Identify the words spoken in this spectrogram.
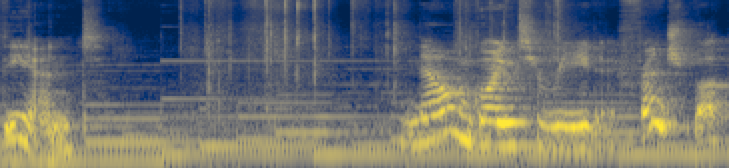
The end. Now I'm going to read a French book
